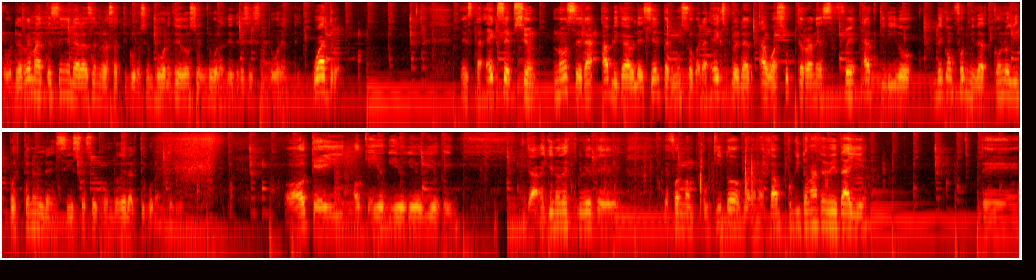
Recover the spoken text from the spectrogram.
sobre remates señaladas en los artículos 142, 143 y 144. Esta excepción no será aplicable si el permiso para explorar aguas subterráneas fue adquirido de conformidad con lo dispuesto en el inciso segundo del artículo anterior. Ok, ok, ok, ok, ok, ok. Ya, aquí nos describe de, de forma un poquito, bueno, nos da un poquito más de detalle de,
